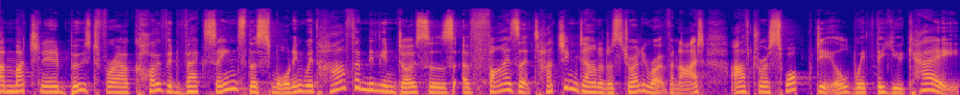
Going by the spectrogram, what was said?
A much needed boost for our COVID vaccines this morning, with half a million doses of Pfizer touching down at Australia overnight after a swap deal with the UK.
